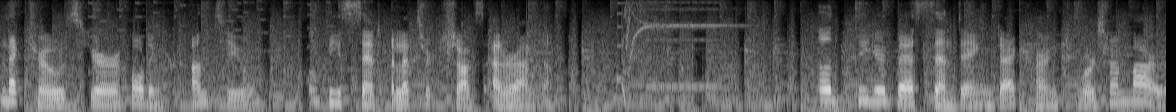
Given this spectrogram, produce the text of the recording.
Electrodes you're holding onto will be sent electric shocks at random. So do your best sending that current towards Ranmaru.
